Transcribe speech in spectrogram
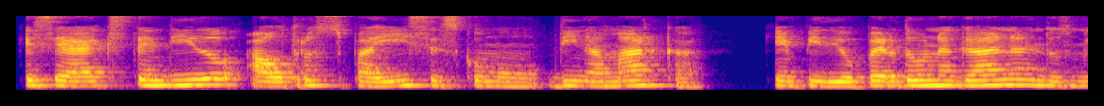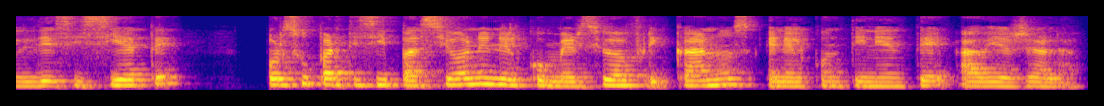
que se ha extendido a otros países como Dinamarca, quien pidió perdón a Ghana en 2017 por su participación en el comercio de africanos en el continente Abyayala.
